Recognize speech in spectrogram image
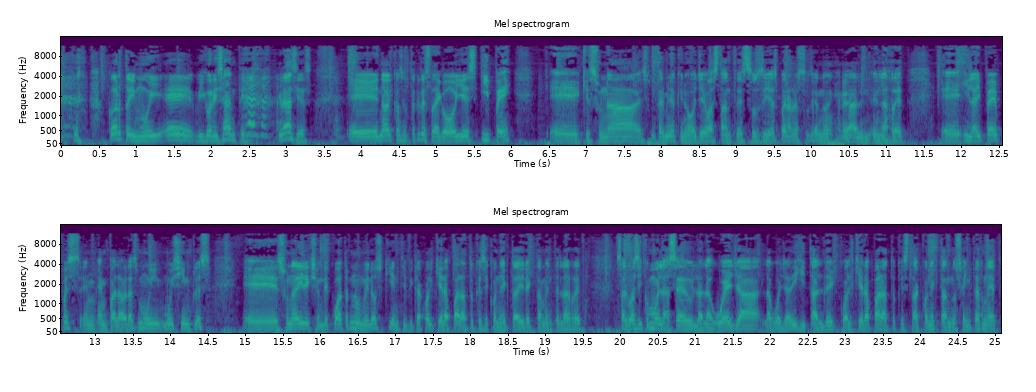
corto y muy eh, vigorizante. Gracias. Eh, no, el concepto que les traigo hoy es IP, eh, que es, una, es un término que uno oye bastante estos días, bueno, no estos días, no, en general, en, en la red. Eh, y la IP, pues, en, en palabras muy, muy simples, eh, es una dirección de cuatro números que identifica cualquier aparato que se conecta directamente a la red. Es algo así como la cédula, la huella, la huella digital de cualquier aparato que está conectándose a Internet.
